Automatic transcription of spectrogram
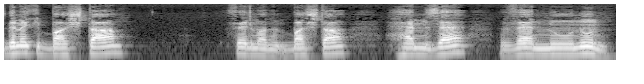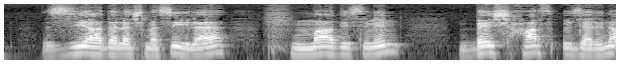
Demek ki başta fiil başta hemze ve nunun ziyadeleşmesiyle madisinin beş harf üzerine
